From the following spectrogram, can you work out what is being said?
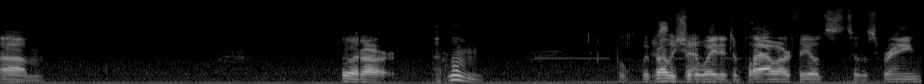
um put our hmm, Boom. we just probably like should have waited to plow our fields to the spring,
